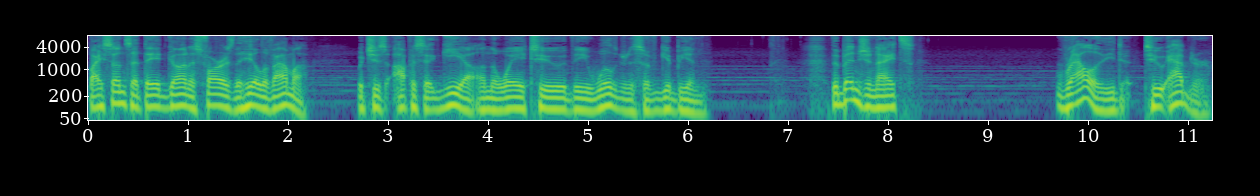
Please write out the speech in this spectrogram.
By sunset, they had gone as far as the hill of Amma, which is opposite Giah on the way to the wilderness of Gibeon. The Benjamites rallied to Abner.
